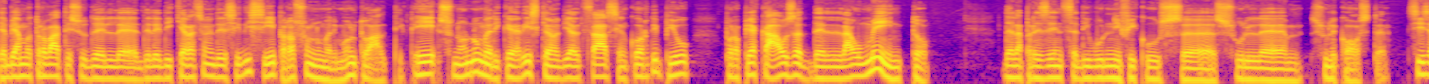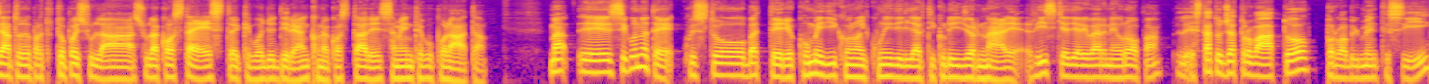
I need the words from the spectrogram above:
li abbiamo trovati su delle, delle, dichiarazioni del CDC, però sono numeri molto alti e sono numeri che rischiano di alzarsi ancora di più proprio a causa dell'aumento della presenza di Vulnificus eh, sulle, sulle, coste. Sì, esatto, soprattutto poi sulla, sulla, costa est, che voglio dire è anche una costa densamente popolata. Ma eh, secondo te questo batterio, come dicono alcuni degli articoli di giornale, rischia di arrivare in Europa? È stato già trovato? Probabilmente sì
